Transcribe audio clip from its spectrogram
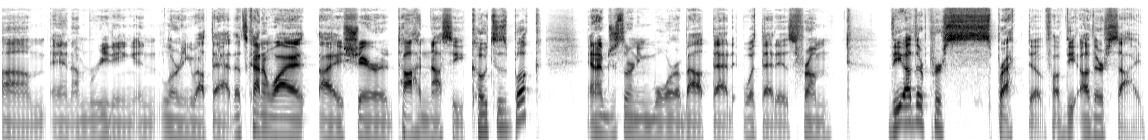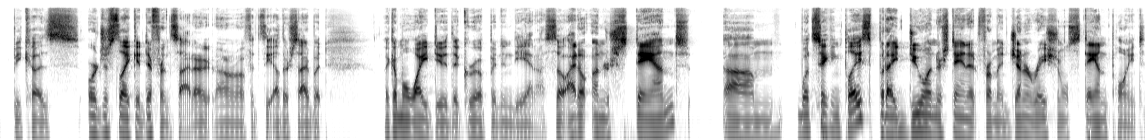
Um, and I'm reading and learning about that. That's kind of why I share Ta-Nehisi Coates' book. And I'm just learning more about that, what that is from the other perspective of the other side, because, or just like a different side. I, I don't know if it's the other side, but like I'm a white dude that grew up in Indiana. So I don't understand um, what's taking place, but I do understand it from a generational standpoint.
